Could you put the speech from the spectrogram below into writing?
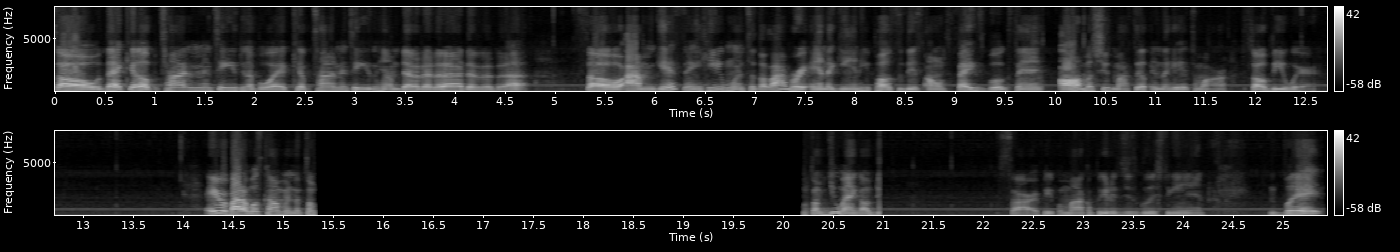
So they kept taunting and teasing the boy, kept taunting and teasing him. Da da da da da da da. So I'm guessing he went to the library and again he posted this on Facebook saying, oh, "I'm gonna shoot myself in the head tomorrow." So beware. Everybody was commenting. Some you ain't gonna do. Sorry, people. My computer just glitched again. But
